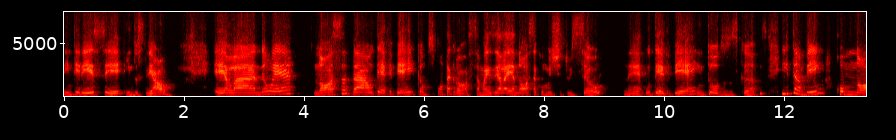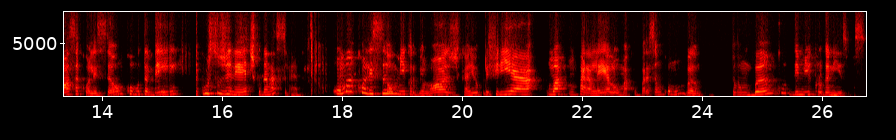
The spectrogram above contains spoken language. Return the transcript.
de interesse industrial, ela não é nossa da UTFPR Campus Ponta Grossa, mas ela é nossa como instituição, né, o TFPR em todos os campos e também como nossa coleção, como também curso genético da nação. Né? Uma coleção microbiológica, eu preferia uma, um paralelo, uma comparação como um banco. Então, um banco de microorganismos.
